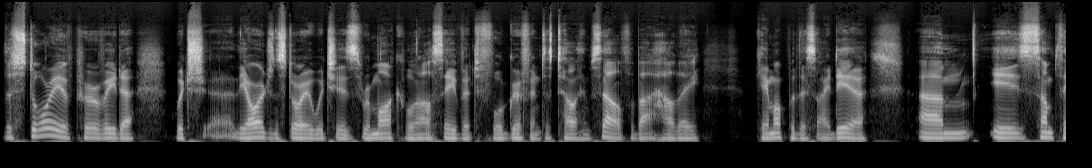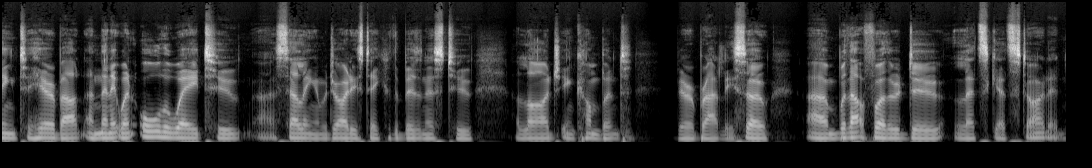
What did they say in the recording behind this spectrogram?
the story of Pura Vida, which uh, the origin story, which is remarkable, and I'll save it for Griffin to tell himself about how they came up with this idea, um, is something to hear about. And then it went all the way to uh, selling a majority stake of the business to a large incumbent, Vera Bradley. So um, without further ado, let's get started.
